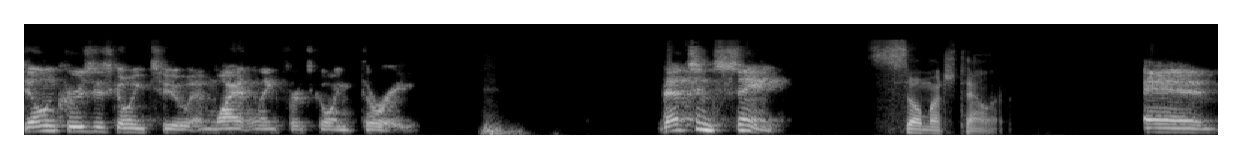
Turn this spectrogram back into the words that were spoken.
Dylan Crews is going two, and Wyatt Langford's going three. That's insane. So much talent. And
